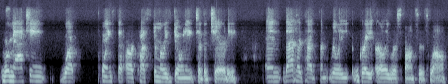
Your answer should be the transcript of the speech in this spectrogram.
we're matching what points that our customers donate to the charity. And that has had some really great early response as well.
